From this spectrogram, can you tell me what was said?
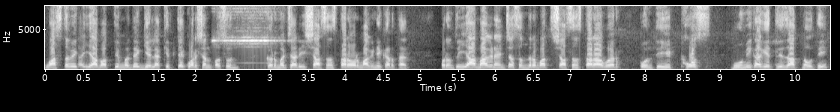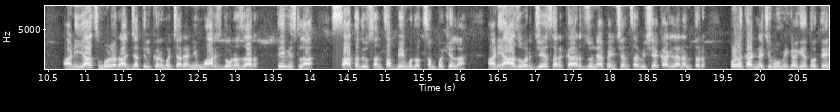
वास्तविक या बाबतीमध्ये गेल्या कित्येक वर्षांपासून कर्मचारी शासन स्तरावर मागणी करतायत. परंतु या मागण्यांच्या संदर्भात शासन स्तरावर कोणतीही ठोस भूमिका घेतली जात नव्हती. आणि याचमुळं राज्यातील कर्मचाऱ्यांनी मार्च दोन हजार तेवीसला सात दिवसांचा बेमुदत संप केला. आणि आजवर जे सरकार जुन्या पेन्शनचा विषय काढल्यानंतर पळ काढण्याची भूमिका घेत होते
